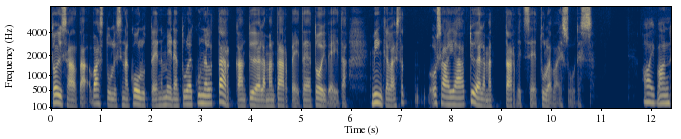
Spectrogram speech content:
toisaalta vastuullisina kouluttajina meidän tulee kuunnella tarkkaan työelämän tarpeita ja toiveita, minkälaista osaajaa työelämä tarvitsee tulevaisuudessa. Aivan.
